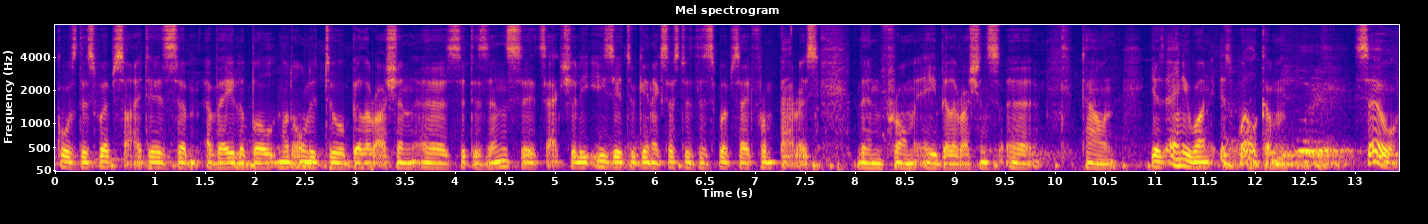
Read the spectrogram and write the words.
of course, this website is um, available not only to Belarusian uh, citizens, it's actually easier to gain access to this website from Paris than from a Belarusian uh, town. Yes, anyone is welcome. So,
